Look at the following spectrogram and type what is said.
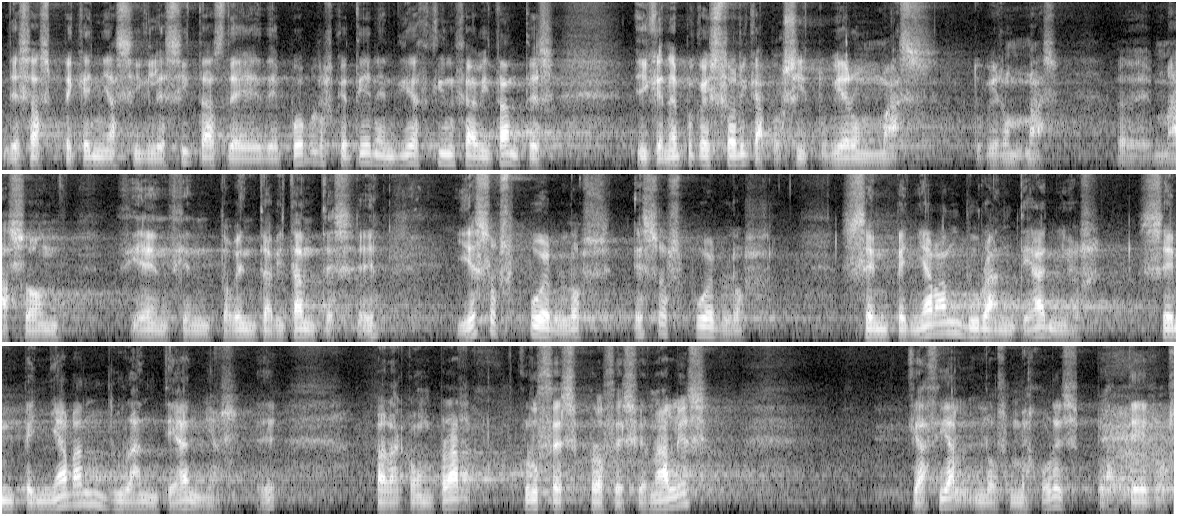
de esas pequeñas iglesitas de, pueblos que tienen 10, 15 habitantes y que en época histórica, pues sí, tuvieron más tuvieron más, eh, más son 100, 120 habitantes. Y esos pueblos, esos pueblos se empeñaban durante años, se empeñaban durante años ¿eh? para comprar cruces profesionales que hacían los mejores plateros,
